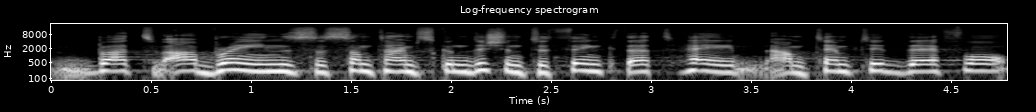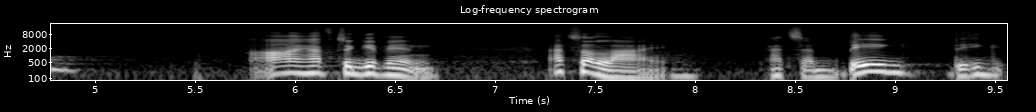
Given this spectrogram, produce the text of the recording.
But our brains are sometimes conditioned to think that, hey, I'm tempted, therefore I have to give in. That's a lie. That's a big, big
